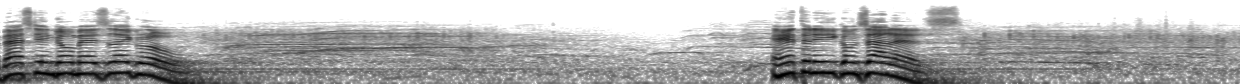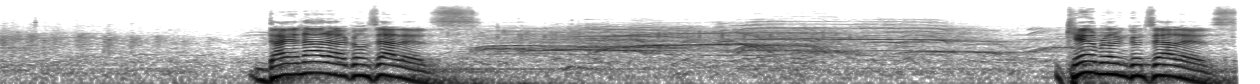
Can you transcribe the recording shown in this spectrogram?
Sebastian Gomez Legro. Anthony Gonzalez. Dianara Gonzalez. Cameron Gonzalez.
